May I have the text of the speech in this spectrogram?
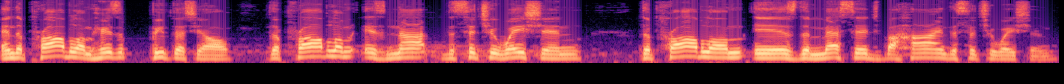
And the problem, here's a peep this, y'all. The problem is not the situation. The problem is the message behind the situation.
